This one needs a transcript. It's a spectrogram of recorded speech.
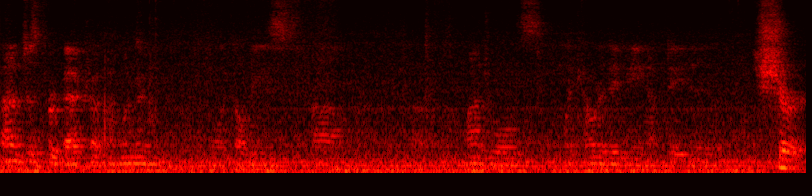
uh, just for backdrop, I'm wondering, like all these, um, uh, modules, like how are they being updated? Sure.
